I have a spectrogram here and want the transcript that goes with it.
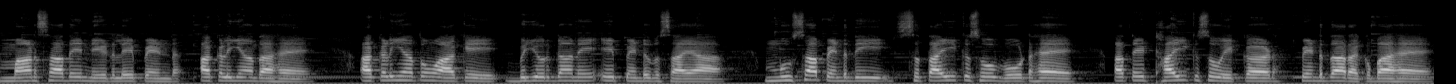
ਮਾਨਸਾ ਦੇ ਨੇੜਲੇ ਪਿੰਡ ਅਕਲੀਆਂ ਦਾ ਹੈ। ਅਕਲੀਆਂ ਤੋਂ ਆ ਕੇ ਬਜ਼ੁਰਗਾਂ ਨੇ ਇਹ ਪਿੰਡ ਵਸਾਇਆ। ਮੂਸਾ ਪਿੰਡ ਦੀ 2700 ਵੋਟ ਹੈ ਅਤੇ 2800 ਏਕੜ ਪਿੰਡ ਦਾ ਰਕਬਾ ਹੈ।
